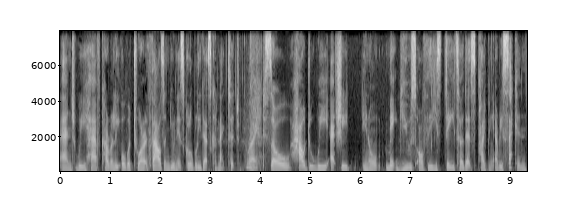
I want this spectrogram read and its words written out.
And we have currently over 200,000 units globally that's connected. Right. So, how do we actually you know, make use of these data that's piping every second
